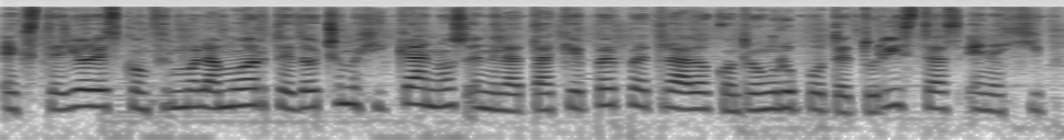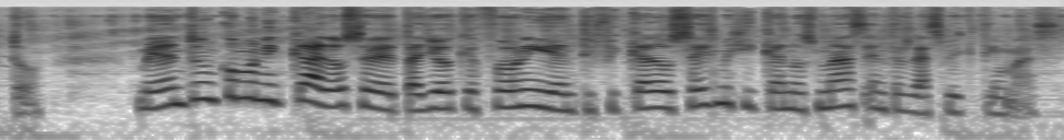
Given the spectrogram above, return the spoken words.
Exteriores confirmó la muerte de ocho mexicanos en el ataque perpetrado contra un grupo de turistas en Egipto. Mediante un comunicado se detalló que fueron identificados seis mexicanos más entre las víctimas.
